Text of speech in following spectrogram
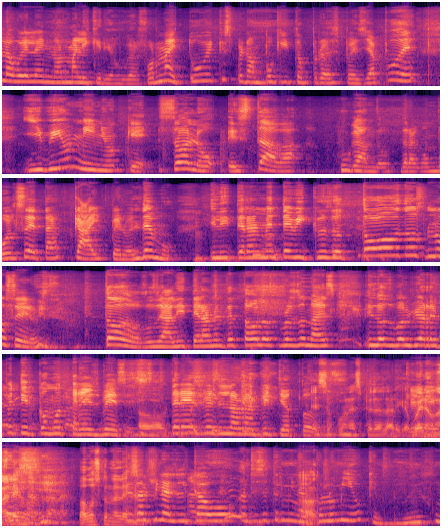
la abuela y normal y quería jugar Fortnite tuve que esperar un poquito pero después ya pude y vi un niño que solo estaba jugando Dragon Ball Z, Kai, pero el demo. Y literalmente vi que usó todos los héroes. Todos, o sea, literalmente todos los personajes y los volvió a repetir como tres veces. Ok. Tres veces los repitió todos. Eso fue una espera larga. Bueno. Alejo, vamos con Entonces al Alejandro. final del cabo, antes de terminar Ah. con lo mío, que me dijo,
